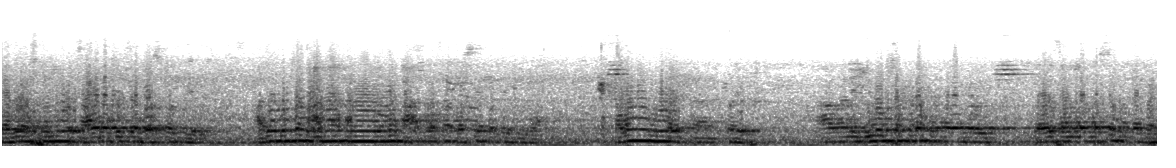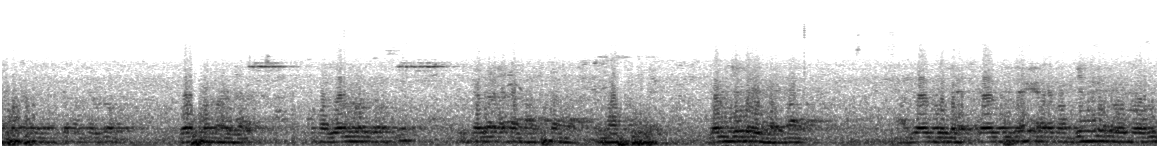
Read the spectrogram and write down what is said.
ಎರಡು ವರ್ಷದಲ್ಲಿ ಸಾವಿರ ದಿವಸ ಬಸ್ ಕೊಡ್ತೀವಿ ಅದು ಬಿಟ್ಟು ನಾಲ್ಕು ನಾಲ್ಕು ವರ್ಷ ಬಸ್ಸೇ ಕೊಟ್ಟಿರ್ಲಿಲ್ಲ ಅವನ್ನು ಕೊಡಿ ಆಮೇಲೆ ಈ ವರ್ಷ ಕೂಡ ಒಂದು ಎರಡು ಸಾವಿರ ಬಸ್ ಮತ್ತೆ ಬಂಡವಾಳ ಮುಖ್ಯಮಂತ್ರಿಗಳು ಘೋಷಣೆ ಮಾಡಿದ್ದಾರೆ ಸುಮಾರು ಏಳುವರೆ ಬಸ್ ಈ ಕಲ್ಯಾಣ ಕರ್ನಾಟಕ ಇಲಾಖೆಗೆ ಏಳು ಜಿಲ್ಲೆ ಇದೆ ಅಲ್ವಾ? ಆ, ಏಳು ಜಿಲ್ಲೆ ಏಳು ಜಿಲ್ಲೆಗೆ ನಮ್ಮ ಜಿಲ್ಲೆಗೆ ಹೋಗುವವರು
